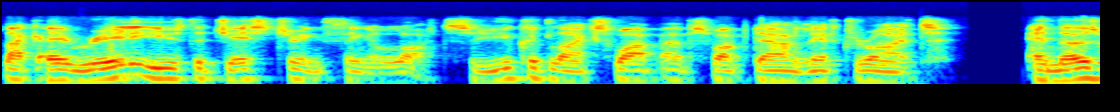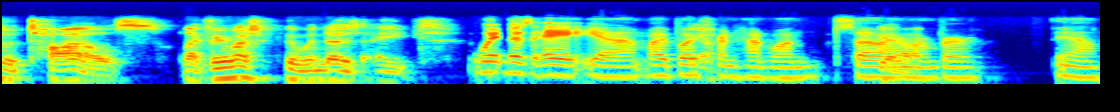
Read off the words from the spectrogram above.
Like, they really used the gesturing thing a lot. So you could, like, swipe up, swipe down, left, right, and those were tiles, like very much like the Windows 8. Windows 8, yeah. My boyfriend yeah. had one, so yeah. I remember yeah.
